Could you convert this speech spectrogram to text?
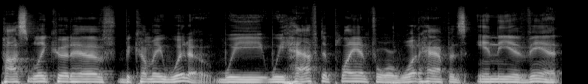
possibly could have become a widow. We we have to plan for what happens in the event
